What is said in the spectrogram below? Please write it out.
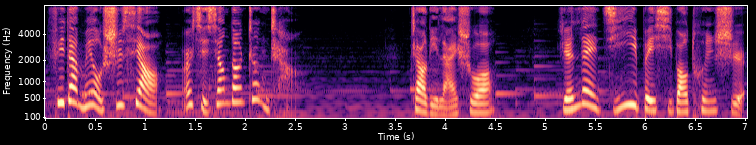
非但没有失效，而且相当正常。照理来说，人类极易被细胞吞噬，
